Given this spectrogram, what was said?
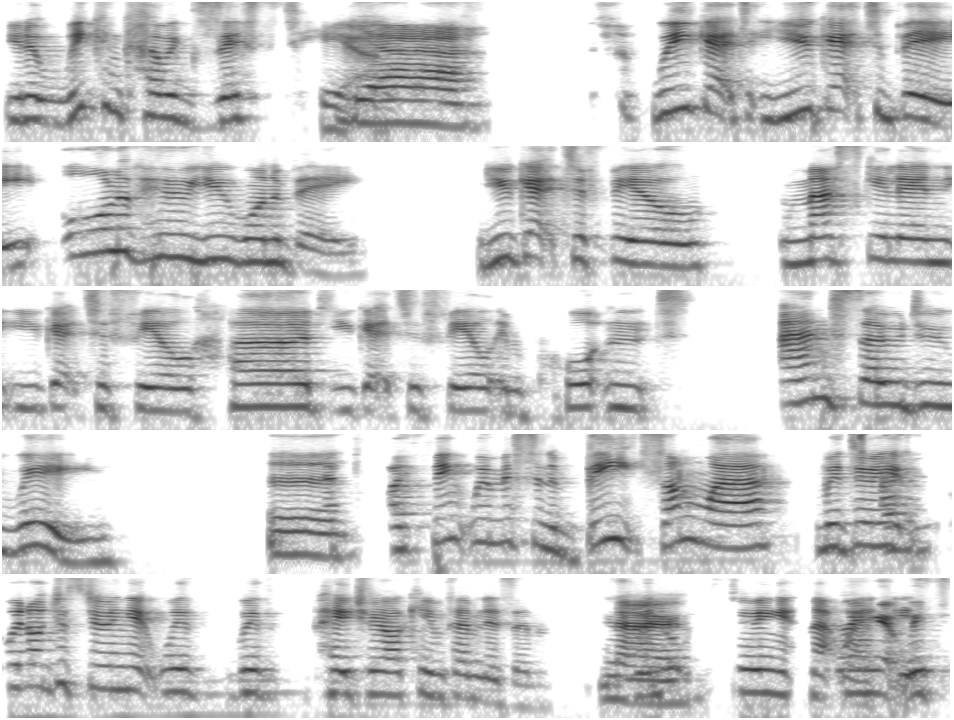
you know we can coexist here yeah we get to, you get to be all of who you want to be you get to feel masculine you get to feel heard you get to feel important and so do we Mm. I think we're missing a beat somewhere. We're doing I- it. We're not just doing it with with patriarchy and feminism. no We're doing it that doing way. it with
